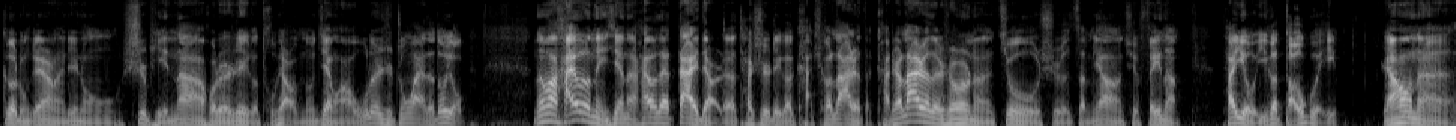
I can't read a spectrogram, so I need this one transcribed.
各种各样的这种视频呐、或者这个图片我们都见过啊，无论是中外的都有。那么还有哪些呢？还有再大一点的，它是这个卡车拉着的。卡车拉着的时候呢，就是怎么样去飞呢？它有一个导轨，然后呢，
